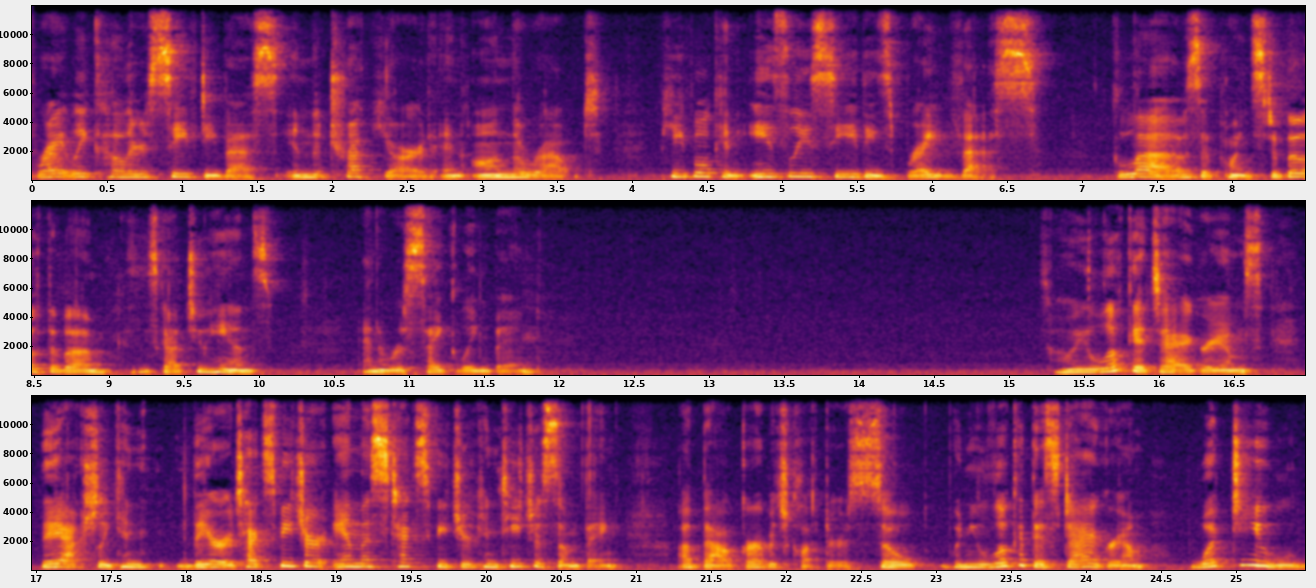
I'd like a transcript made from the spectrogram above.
brightly colored safety vests in the truck yard and on the route. People can easily see these bright vests. Gloves, it points to both of them because he's got two hands and a recycling bin. So when we look at diagrams, they actually can, they are a text feature and this text feature can teach us something about garbage collectors. So when you look at this diagram, what do you,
